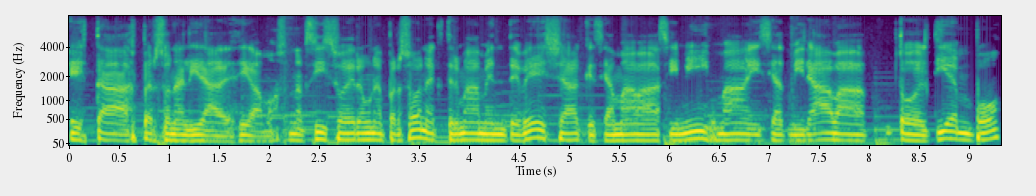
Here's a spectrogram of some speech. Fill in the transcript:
estas personalidades, digamos. Narciso era una persona extremadamente bella que se amaba a sí misma y se admiraba todo el tiempo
